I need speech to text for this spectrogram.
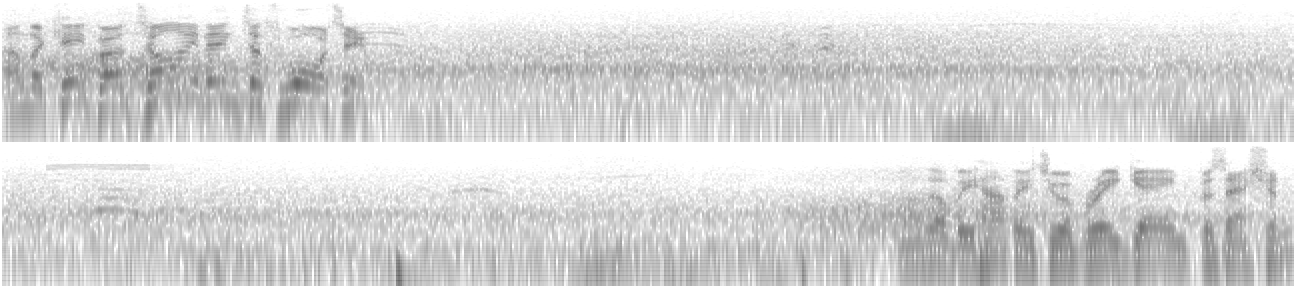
And the keeper diving to thwart him. Well, they'll be happy to have regained possession.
